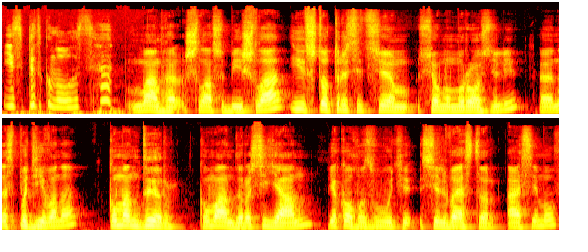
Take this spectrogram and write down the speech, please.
і спіткнулася. Манга йшла собі йшла. І в 137 розділі е, несподівано командир команди росіян, якого звуть Сільвестр Асімов,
